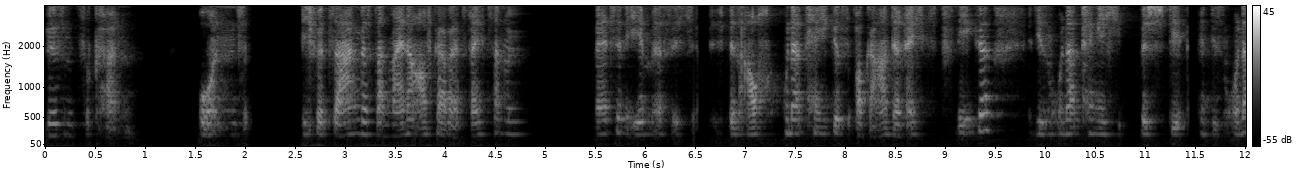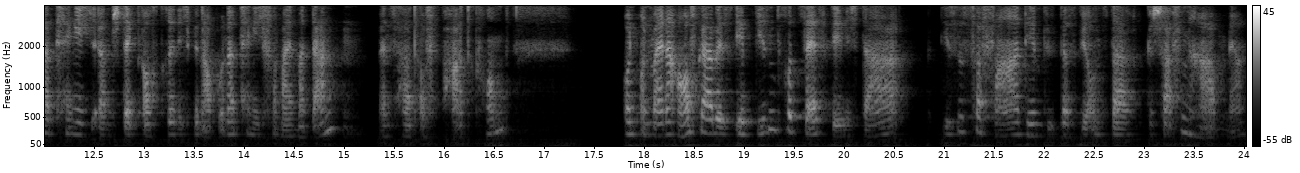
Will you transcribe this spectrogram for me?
lösen zu können. Und ich würde sagen, dass dann meine Aufgabe als Rechtsanwalt Rechtsanwältin eben ist, ich, ich bin auch unabhängiges Organ der Rechtspflege. In diesem unabhängig besteht, in diesem unabhängig ähm, steckt auch drin, ich bin auch unabhängig von meinen Mandanten, wenn es hart auf hart kommt. Und, und meine Aufgabe ist eben diesen Prozess, den ich da, dieses Verfahren, den, das wir uns da geschaffen haben, ja,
